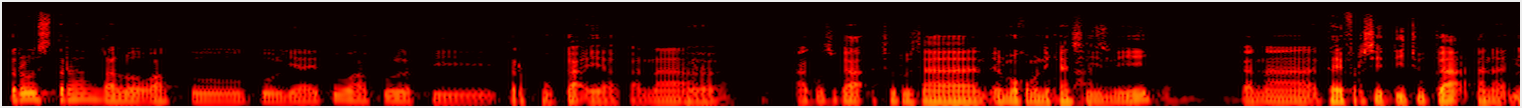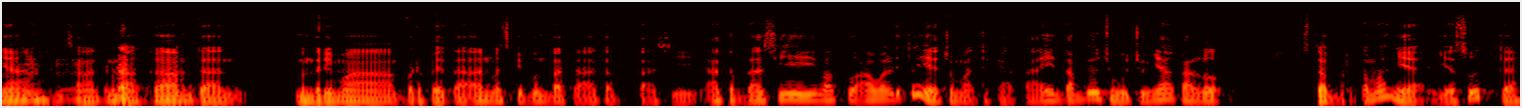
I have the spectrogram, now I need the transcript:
Terus terang kalau waktu kuliah itu aku lebih terbuka ya karena Iya, aku suka jurusan ilmu komunikasi, ini. iya. karena diversity juga anaknya Mhm, sangat benar, beragam dan menerima perbedaan meskipun pada adaptasi adaptasi waktu awal itu ya cuma dikatain tapi ujung-ujungnya kalau sudah berteman ya ya sudah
